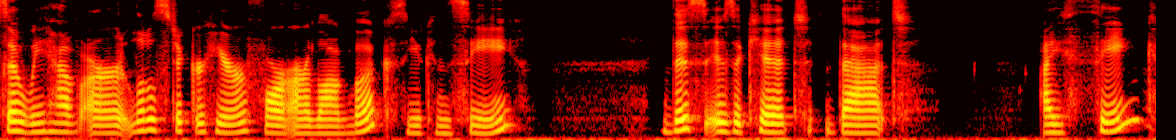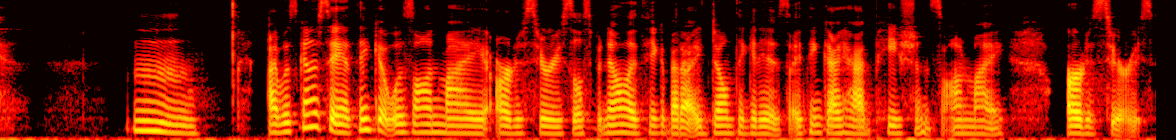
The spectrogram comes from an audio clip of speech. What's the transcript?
So we have our little sticker here for our logbook, so you can see. This is a kit that I think, hmm, I was going to say, I think it was on my artist series list, but now that I think about it, I don't think it is. I think I had Patience on my artist series.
